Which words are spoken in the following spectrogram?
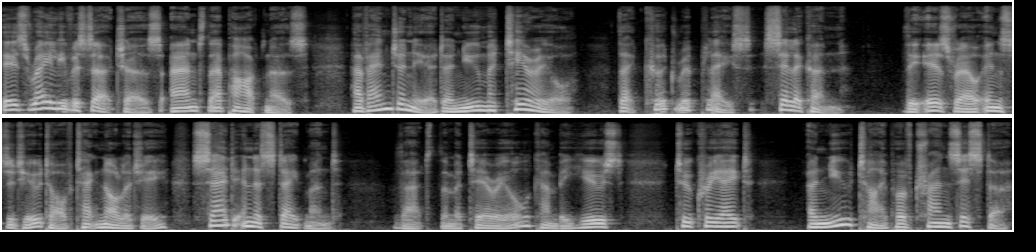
Israeli researchers and their partners have engineered a new material that could replace silicon. The Israel Institute of Technology said in a statement that the material can be used to create a new type of transistor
